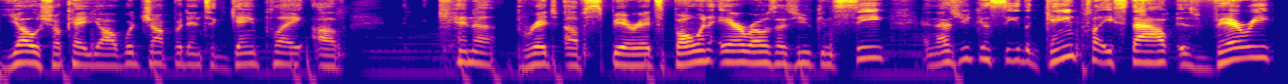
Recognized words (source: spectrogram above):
Yo, okay, y'all, we're jumping into gameplay of Kena Bridge of Spirits, bow and arrows, as you can see. And as you can see, the gameplay style is very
